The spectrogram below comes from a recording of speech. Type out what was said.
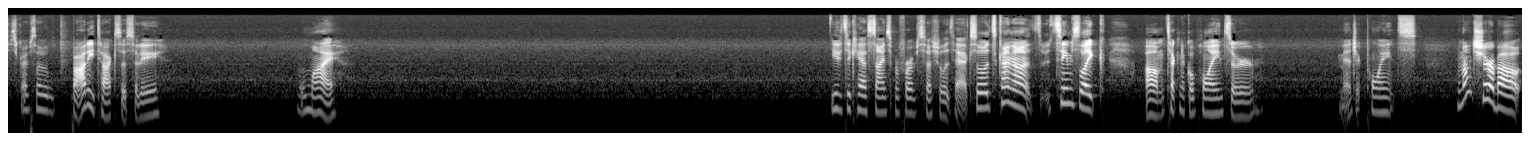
Describes the body toxicity. Oh my. Needed to cast signs to perform special attacks. So it's kind of, it seems like um, technical points or magic points. I'm not sure about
